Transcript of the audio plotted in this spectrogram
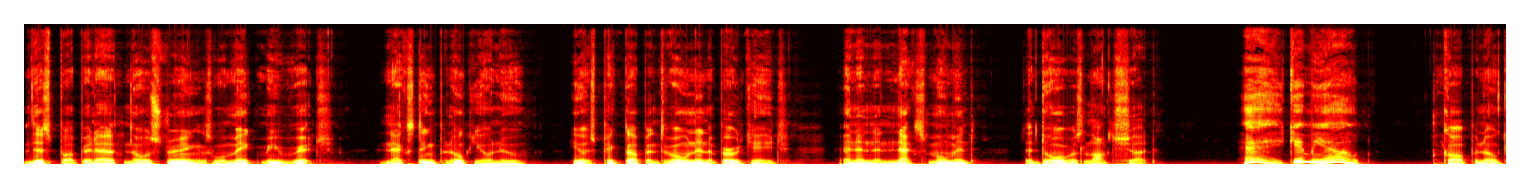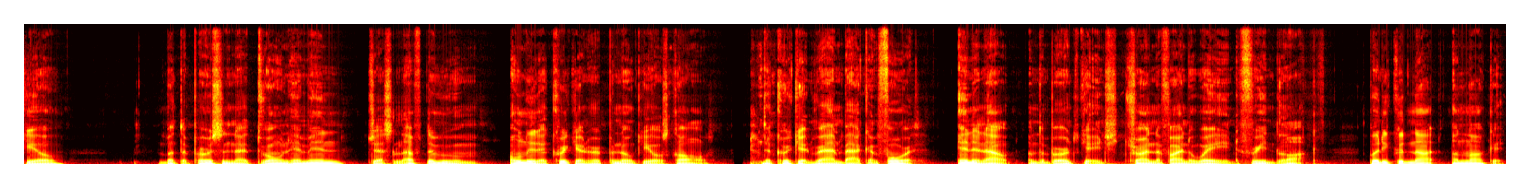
this puppet hath no strings will make me rich. Next thing Pinocchio knew, he was picked up and thrown in a birdcage and in the next moment the door was locked shut. Hey, get me out, called Pinocchio. But the person that thrown him in just left the room. Only the cricket heard Pinocchio's calls. The cricket ran back and forth, in and out of the birdcage, trying to find a way to free the lock, but he could not unlock it.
